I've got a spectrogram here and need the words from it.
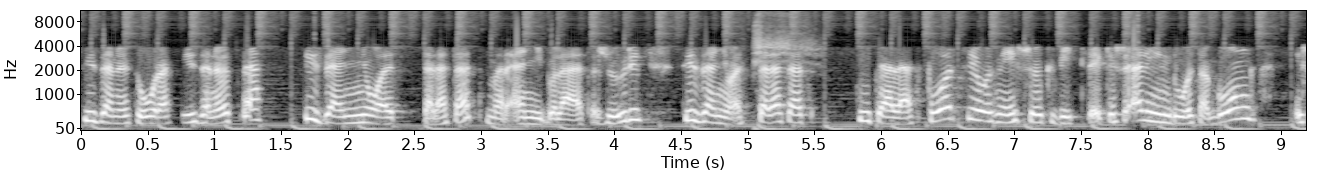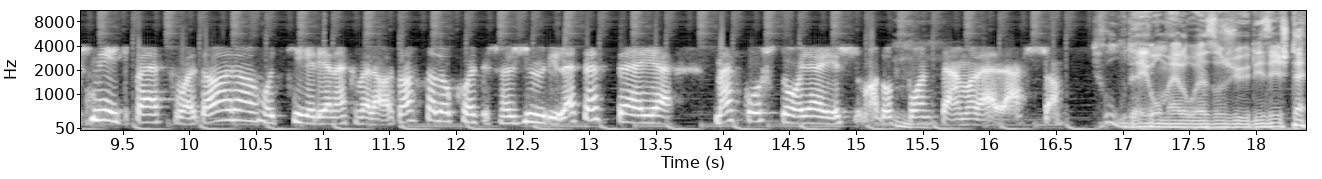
15 óra 15-re 18 teletet, mert ennyiből állt a zsűri, 18 teletet ki kellett porciózni, és ők vitték, és elindult a gong, és négy perc volt arra, hogy kérjenek vele az asztalokhoz, és a zsűri letesztelje, megkóstolja, és adott pontszámmal ellássa. Hú, de jó meló ez a zsűrizés. Te,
